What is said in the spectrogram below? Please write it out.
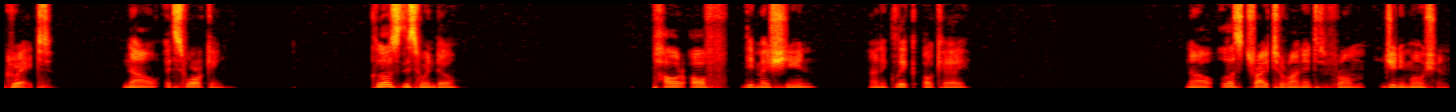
Great. Now it's working. Close this window, power off the machine and click OK. Now let's try to run it from Genymotion.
